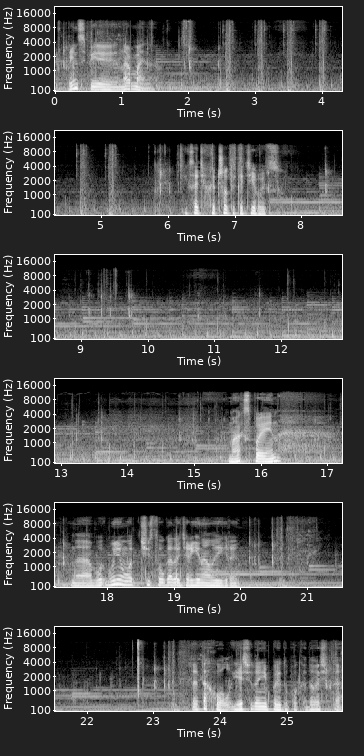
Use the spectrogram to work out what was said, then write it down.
В принципе, нормально. И, кстати, хедшоты котируются. Макс Пейн. Да, будем вот чисто угадывать оригиналы игры. Это холл. Я сюда не пойду пока. Давай сюда.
